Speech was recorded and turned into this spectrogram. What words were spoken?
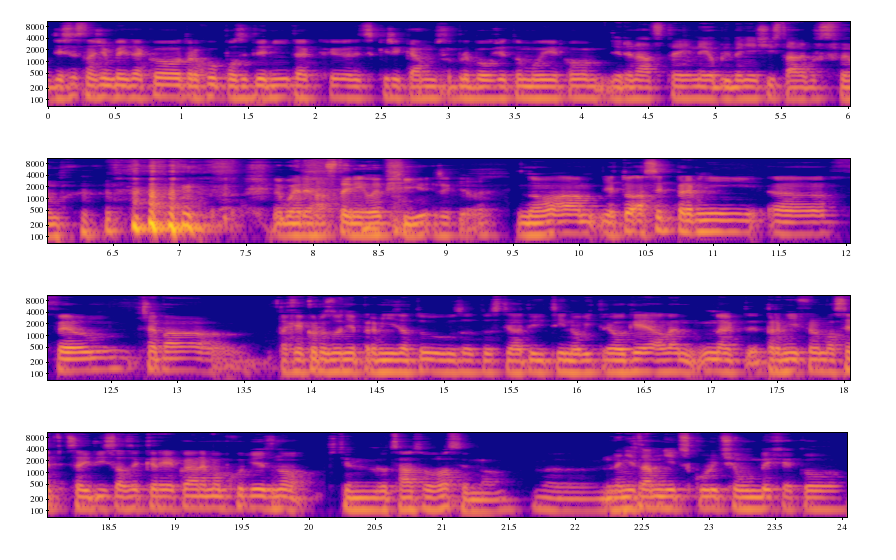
když se snažím být jako trochu pozitivní, tak vždycky říkám s oblibou, že to můj jako jedenáctý nejoblíbenější Star Wars film. Nebo jedenáctý nejlepší, řekněme. No a je to asi první uh, film, třeba tak jako rozhodně první za tu, za tu ty nový trilogie, ale první film vlastně v celé té saze, který jako já nemám chuť znovu. S tím docela souhlasím, no. Není tam nic, kvůli čemu bych jako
